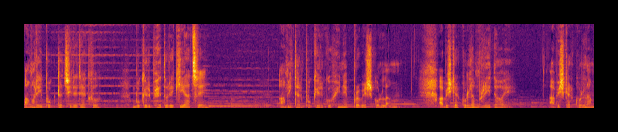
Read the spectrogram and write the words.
আমার এই বুকটা ছিঁড়ে দেখো, বুকের ভেতরে কি আছে? আমি তার বুকের গহিনে প্রবেশ করলাম। আবিষ্কার করলাম হৃদয়, আবিষ্কার করলাম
